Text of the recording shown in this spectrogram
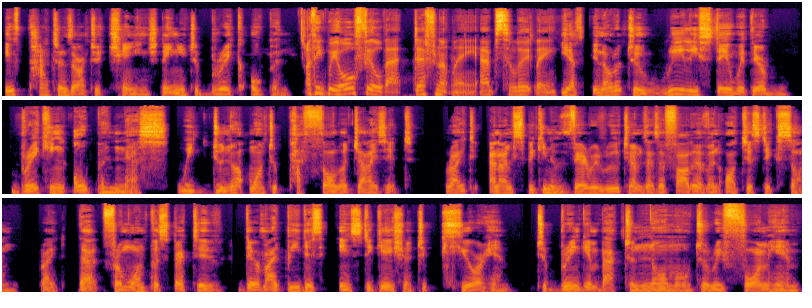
if patterns are to change, they need to break open. I think we all feel that. Definitely. Absolutely. Yes. In order to really stay with their breaking openness, we do not want to pathologize it. Right. And I'm speaking in very real terms as a father of an autistic son right? That from one perspective, there might be this instigation to cure him, to bring him back to normal, to reform him,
